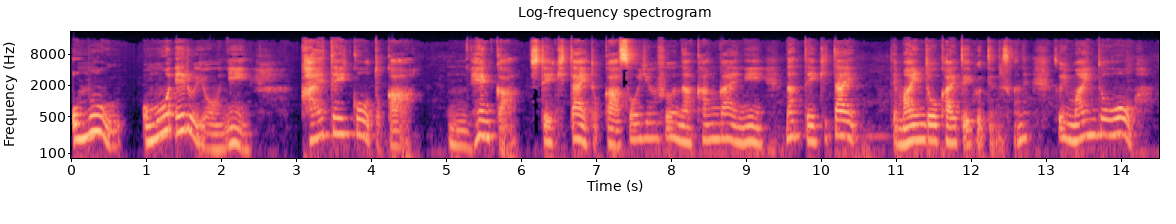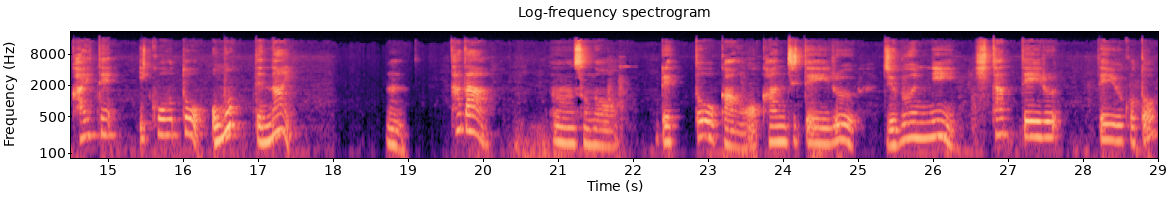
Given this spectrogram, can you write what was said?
思う、思えるように変えていこうとか、うん、変化していきたいとか、そういうふうな考えになっていきたいで、マインドを変えていくっていうんですかね。そういうマインドを変えていこうと思ってない。うん。ただ、うん、その、劣等感を感じている自分に浸っているっていうこと、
